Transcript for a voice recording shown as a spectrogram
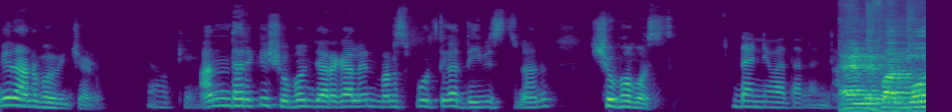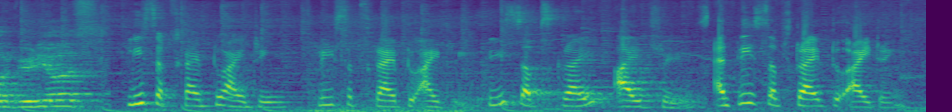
మీరు అనుభవించడం. ఓకే. అందరికీ శుభం జరగాలని మనస్ఫూర్తిగా దీవిస్తున్నాను. శుభమస్తు. ధన్యవాదాలండి. And for more videos, Please subscribe to iDream. Please subscribe to iDream. Please subscribe iDream. And please subscribe to iDream.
